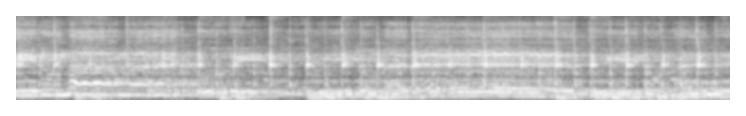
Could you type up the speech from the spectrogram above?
திருநாம குறி துயிலுணரு துயிலுணரு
